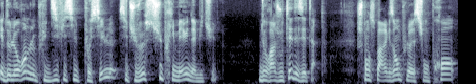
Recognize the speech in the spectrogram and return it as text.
et de le rendre le plus difficile possible si tu veux supprimer une habitude, de rajouter des étapes. Je pense par exemple, si on prend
